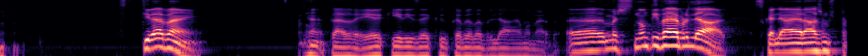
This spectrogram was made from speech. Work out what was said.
Se estiver bem. Está a ver? Eu aqui a dizer que o cabelo a brilhar é uma merda. Ah, mas se não tiver a brilhar, se calhar Erasmus, pr-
